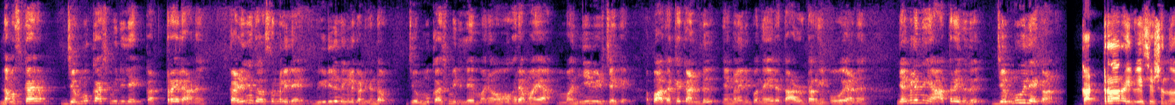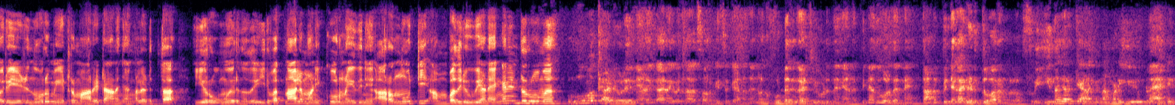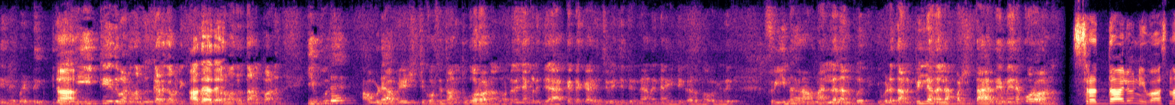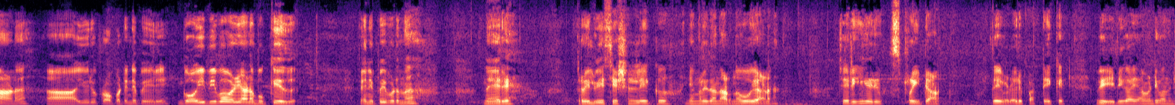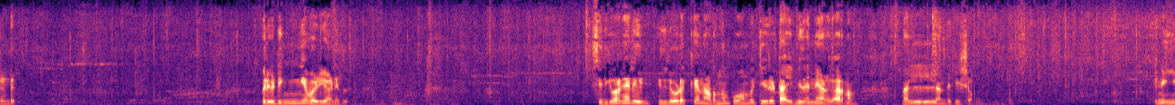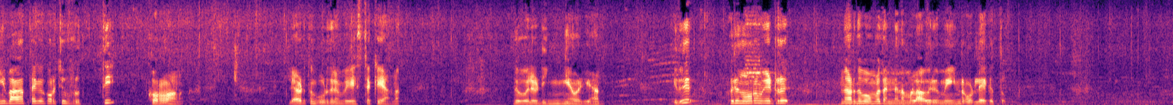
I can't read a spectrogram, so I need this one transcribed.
നമസ്കാരം. ജമ്മു കാശ്മീരിലെ കട്രയിലാണ് കഴിഞ്ഞ ദിവസങ്ങളിലെ വീഡിയോയിൽ നിങ്ങൾ കണ്ടിട്ടുണ്ടാവും. ജമ്മു കാശ്മീരിലെ മനോഹരമായ മഞ്ഞ് വീഴ്ചയൊക്കെ. അപ്പൊ അതൊക്കെ കണ്ട് ഞങ്ങൾ ഇനിയിപ്പോ നേരെ താഴോട്ട് ഇറങ്ങി പോവുകയാണ്. ഞങ്ങൾ ഇന്ന് യാത്ര ചെയ്യുന്നത് ജമ്മുവിലേക്കാണ്. കട്ര റെയിൽവേ സ്റ്റേഷൻ ഒരു എഴുന്നൂറ് മീറ്റർ മാറിയിട്ടാണ് ഞങ്ങൾ എടുത്ത ഈ റൂം വരുന്നത്. ഇരുപത്തിനാല് മണിക്കൂറിന് ഇതിന് അറുന്നൂറ്റി അമ്പത് രൂപയാണ്. എങ്ങനെയുണ്ട് റൂം റൂമൊക്കെ അടിപൊളി തന്നെയാണ്. കാരണം ഇവർ നല്ല സർവീസ് ഒക്കെയാണ് ഞങ്ങൾക്ക് ഫുഡൊക്കെ കഴിച്ച് ഇവിടെ തന്നെയാണ്. പിന്നെ അതുപോലെ തന്നെ തണുപ്പിന്റെ കാര്യം എടുത്തു പറയണല്ലോ ശ്രീനഗറൊക്കെ ആണെങ്കിൽ നമ്മുടെ ഈ ഒരു ബ്ലാങ്കറ്റ് ഇല്ലേ ബെഡ് ഇതൊക്കെ ഹീറ്റ് ചെയ്ത് വേണം നമുക്ക് കിടക്കാൻ വേണ്ടി. അതെ, അതെ. മാത്രം തണുപ്പാണ്. ഇവിടെ അവിടെ അപേക്ഷിച്ച് കുറച്ച് തണുപ്പ് കുറവാണ്. അതുകൊണ്ട് തന്നെ ഞങ്ങൾ ജാക്കറ്റ് ഒക്കെ അഴിച്ചു വെച്ചിട്ട് തന്നെയാണ് നൈറ്റ് കിടന്നുറങ്ങിയത്. ശ്രീനഗറാണ് നല്ല തണുപ്പ്. ഇവിടെ തണുപ്പില്ല എന്നല്ല പക്ഷെ താരതമ്യേന കുറവാണ്. ശ്രദ്ധാലു നിവാസ് എന്നാണ് ഈ ഒരു പ്രോപ്പർട്ടിന്റെ പേര്. ഗോയിബീബ വഴിയാണ് ബുക്ക് ചെയ്തത്. ഇനിയിപ്പോൾ ഇവിടുന്ന് നേരെ റെയിൽവേ സ്റ്റേഷനിലേക്ക് ഞങ്ങളിതാ നടന്നു പോവുകയാണ്. ചെറിയൊരു സ്ട്രീറ്റാണ് ദേ ഇവിടെ ഒരു പട്ടയൊക്കെ വേലി കായാൻ വേണ്ടി വന്നിട്ടുണ്ട്. ഒരു ഇടുങ്ങിയ വഴിയാണിത്. ശരിക്കും പറഞ്ഞാൽ ഇതിലൂടെയൊക്കെ നടന്നു പോകാൻ പറ്റിയ ഒരു ടൈം തന്നെയാണ് കാരണം നല്ല അന്തരീക്ഷം. പിന്നെ ഈ ഭാഗത്തൊക്കെ കുറച്ച് വൃത്തി കുറവാണ്. എല്ലായിടത്തും കൂടുതലും വേസ്റ്റൊക്കെയാണ് ഇതുപോലെ ഡിങ്ങിയ വഴിയാണ്. ഇത് ഒരു നൂറ് മീറ്റർ നടന്നു പോകുമ്പോൾ തന്നെ നമ്മൾ ആ ഒരു മെയിൻ റോഡിലേക്ക് എത്തും.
